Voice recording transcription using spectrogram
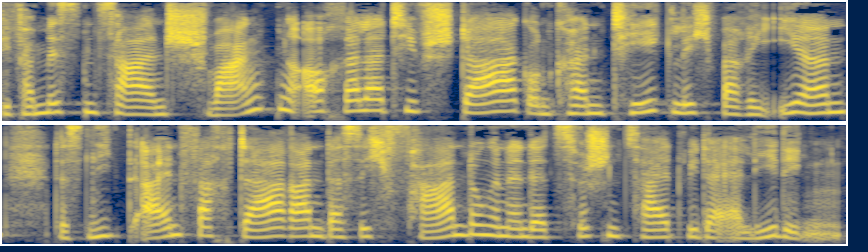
Die vermissten Zahlen schwanken auch relativ stark und können täglich variieren. Das liegt einfach daran, dass sich Fahndungen in der Zwischenzeit wieder erledigen.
